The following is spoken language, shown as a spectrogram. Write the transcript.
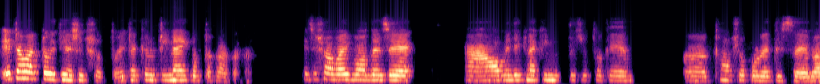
এটাও একটা ঐতিহাসিক সত্য। এটা কেউ ডিনাই করতে পারবে না। এই যে সবাই বলে যে আওয়ামী লীগ নাকি মুক্তিযুদ্ধকে ধ্বংস করে দিছে বা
